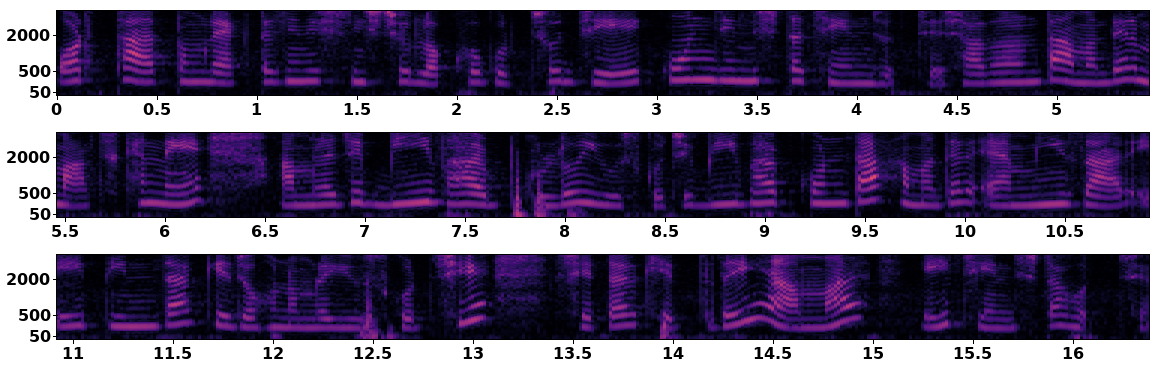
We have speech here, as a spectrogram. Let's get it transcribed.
অর্থাৎ তোমরা একটা জিনিস নিশ্চয়ই লক্ষ্য করছ যে কোন জিনিসটা চেঞ্জ হচ্ছে। সাধারণত আমাদের মাঝখানে আমরা যে বি ভার্বগুলো ইউজ করছি বি ভার্ব কোনটা? আমাদের অ্যামিজ আর এই তিনটাকে যখন আমরা ইউজ করছি, সেটার ক্ষেত্রেই আমার এই চেঞ্জটা হচ্ছে।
